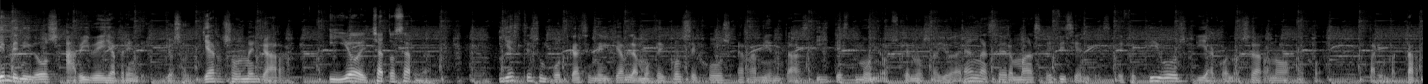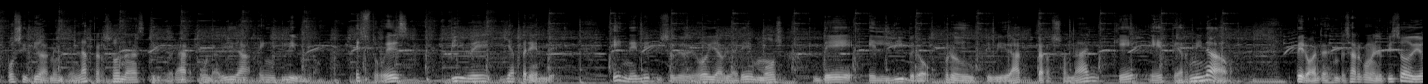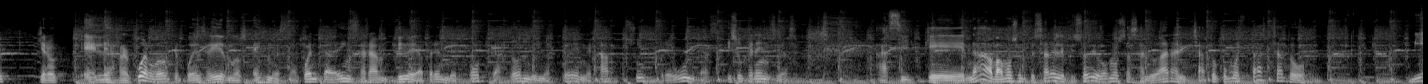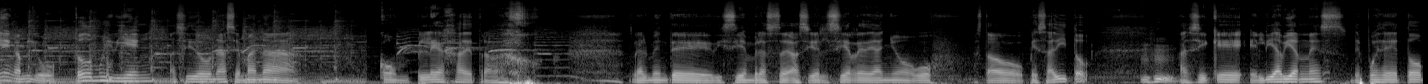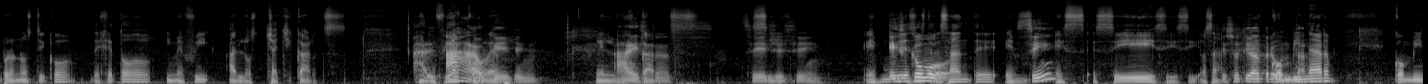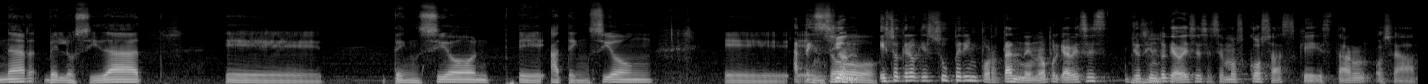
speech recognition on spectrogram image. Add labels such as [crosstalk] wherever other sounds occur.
Bienvenidos a Vive y Aprende. Yo soy Gerson Melgar. Y yo, el Chato Serna. Y este es un podcast en el que hablamos de consejos, herramientas y testimonios que nos ayudarán a ser más eficientes, efectivos y a conocernos mejor, para impactar positivamente en las personas y lograr una vida en equilibrio. Esto es Vive y Aprende. En el episodio de hoy hablaremos de el libro Productividad Personal que he terminado. Pero antes de empezar con el episodio, quiero eh, les recuerdo que pueden seguirnos en nuestra cuenta de Instagram Vive y Aprende Podcast, donde nos pueden dejar sus preguntas y sugerencias. Así que nada, vamos a empezar el episodio. Vamos a saludar al Chato. ¿Cómo estás, Chato? Bien, amigo. Todo muy bien. Ha sido una semana compleja de trabajo. [laughs] Realmente diciembre ha sido el cierre de año. Uf, ha estado pesadito. Así que el día viernes, después de todo pronóstico, dejé todo y me fui a los chachicards. Al, ah, ok, En los ah, Sí, sí, sí, Es muy desestresante. ¿Sí? sí, sí, sí. O sea, Eso te iba a Combinar, combinar velocidad, eh, tensión, eh, atención, eh, Atención, eso... creo que es súper importante, ¿no? Porque a veces, yo siento que a veces hacemos cosas que están, o sea,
